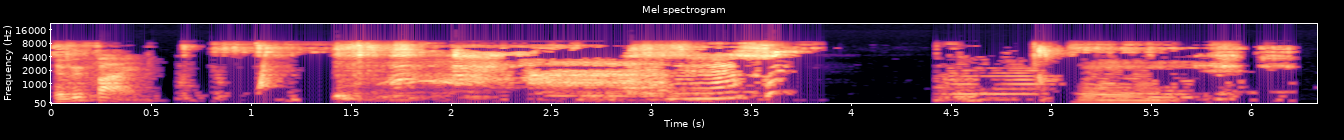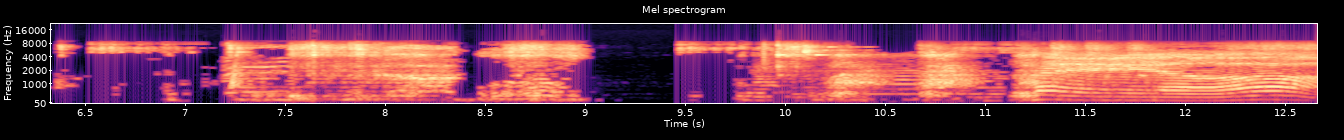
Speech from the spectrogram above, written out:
We'll be fine. Hmm. Hey, uh.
